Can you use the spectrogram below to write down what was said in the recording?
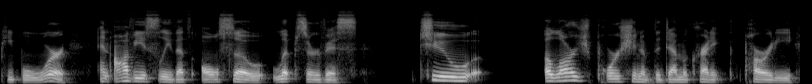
people were. And obviously, that's also lip service to a large portion of the Democratic Party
